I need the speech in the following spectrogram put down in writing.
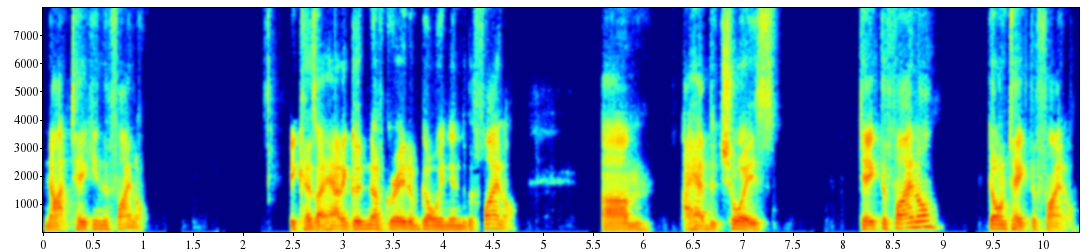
not taking the final because I had a good enough grade of going into the final. Um, I had the choice take the final, don't take the final.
